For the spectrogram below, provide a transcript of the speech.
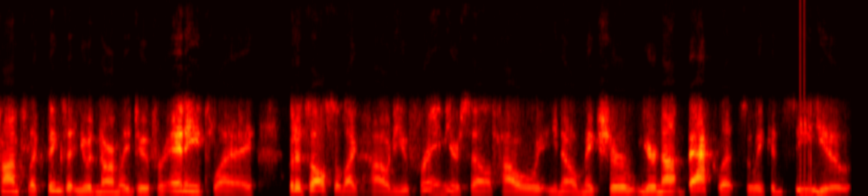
conflict things that you would normally do for any play. But it's also like how do you frame yourself? How you know make sure you're not backlit so we can see you.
